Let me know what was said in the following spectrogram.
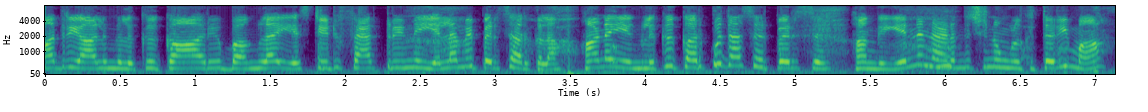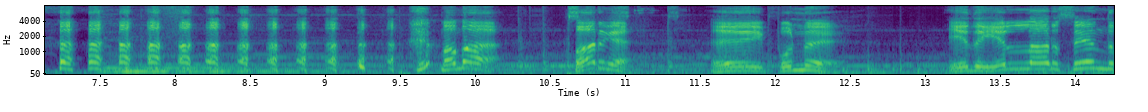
மாதிரி ஆளுங்களுக்கு காரு பங்களா எஸ்டேட் ஃபேக்டரின்னு எல்லாமே பெருசா இருக்கலாம். ஆனா எங்களுக்கு கற்பு தான் சார் பெருசு. அங்க என்ன நடந்துச்சுன்னு உங்களுக்கு தெரியுமா? மாமா பாருங்க. ஏய் பொண்ணு இது எல்லாரும் சேர்ந்து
